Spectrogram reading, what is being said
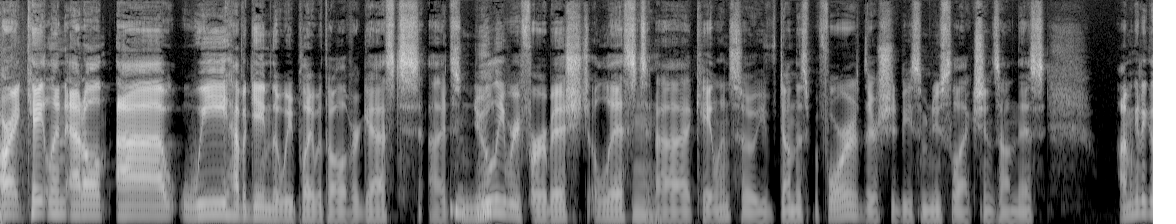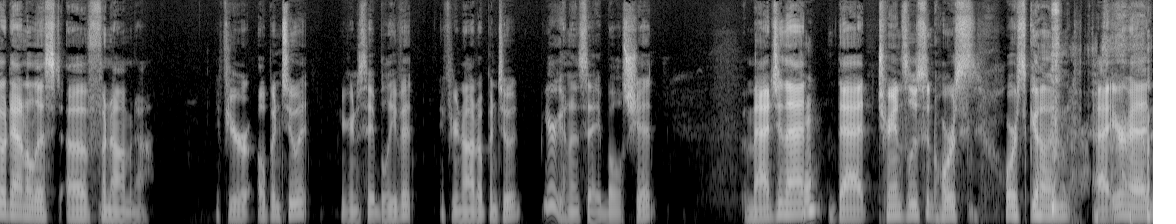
All right, Katelyn Adal, uh, we have a game that we play with all of our guests. Uh, it's Mhm. newly refurbished list, Mm. uh, Katelyn. So you've done this before. There should be some new selections on this. I'm going to go down a list of phenomena. If you're open to it, you're going to say believe it. If you're not open to it, you're going to say bullshit. Imagine that Okay. that translucent horse horse gun at your head,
